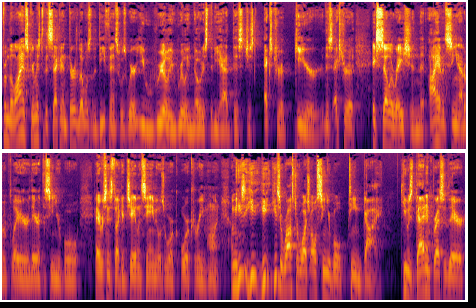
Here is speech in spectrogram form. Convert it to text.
from the line of scrimmage to the second and third levels of the defense was where you really, really noticed that he had this just extra gear, this extra acceleration that I haven't seen out of a player there at the Senior Bowl ever since like a Jaylen Samuels or or Kareem Hunt. I mean, he's he, he he's a roster watch all Senior Bowl team guy. He was that impressive there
